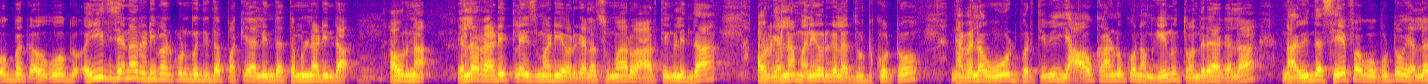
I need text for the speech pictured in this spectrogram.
ಹೋಗ್ಬೇಕು ಹೋಗ್ ಐದು ಜನ ರೆಡಿ ಮಾಡ್ಕೊಂಡು ಬಂದಿದ್ದ ಪಾಕಿ ಅಲ್ಲಿಂದ ತಮಿಳ್ನಾಡಿಂದ. ಅವ್ರನ್ನ ಎಲ್ಲ ರಾಡಿಕ್ಲೈಸ್ ಮಾಡಿ ಅವ್ರಿಗೆಲ್ಲ ಸುಮಾರು ಆರು ತಿಂಗಳಿಂದ ಅವ್ರಿಗೆಲ್ಲ ಮನೆಯವ್ರಿಗೆಲ್ಲ ದುಡ್ಡು ಕೊಟ್ಟು ನಾವೆಲ್ಲ ಓಡ್ ಬರ್ತೀವಿ. ಯಾವ ಕಾರಣಕ್ಕೂ ನಮಗೇನು ತೊಂದರೆ ಆಗಲ್ಲ. ನಾವಿಂದ ಸೇಫಾಗಿ ಹೋಗ್ಬಿಟ್ಟು ಎಲ್ಲ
